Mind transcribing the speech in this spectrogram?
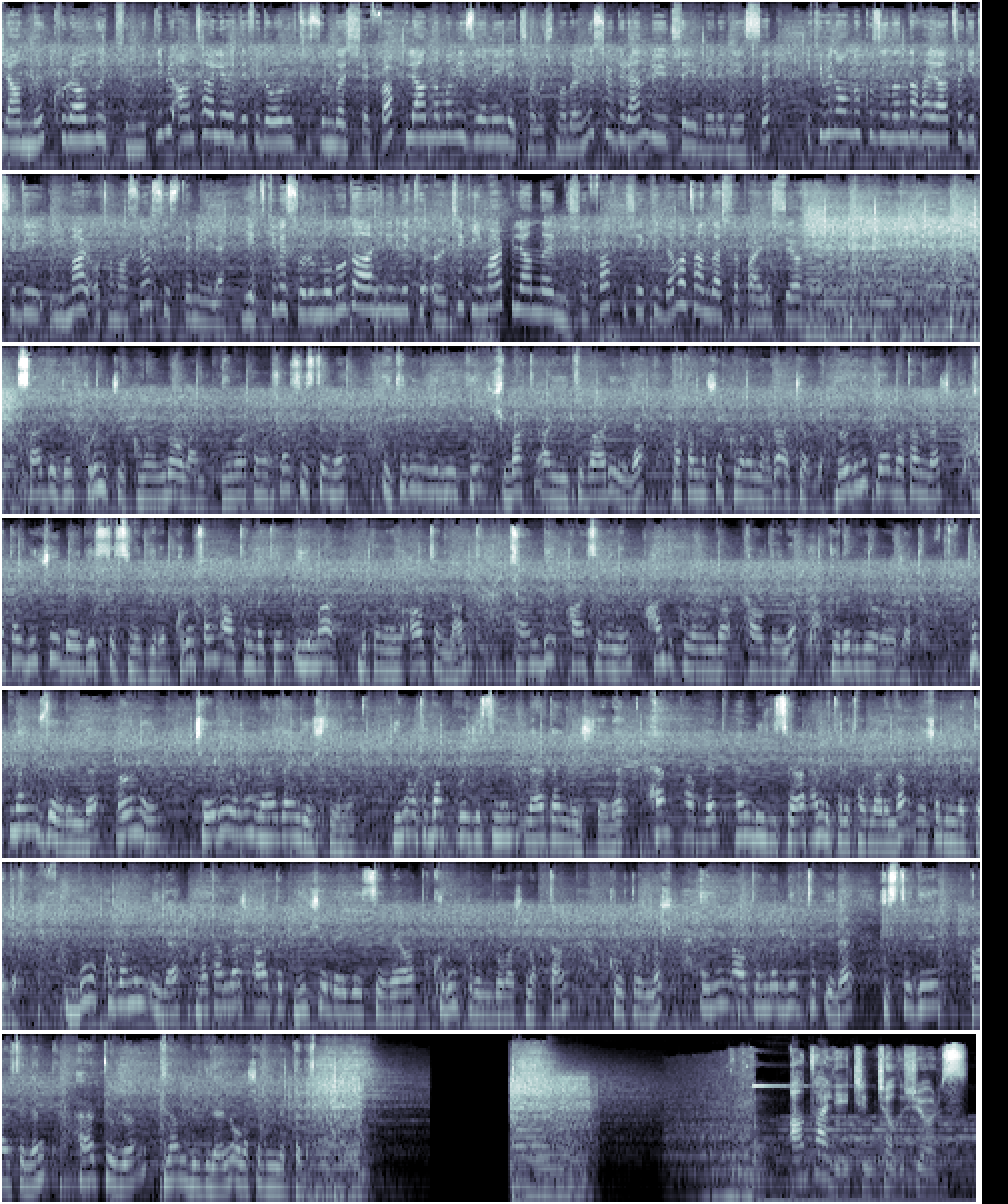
planlı, kurallı, kimlikli bir Antalya hedefi doğrultusunda şeffaf planlama vizyonu ile çalışmalarını sürdüren Büyükşehir Belediyesi, 2019 yılında hayata geçirdiği imar otomasyon sistemiyle yetki ve sorumluluğu dahilindeki ölçek imar planlarını şeffaf bir şekilde vatandaşla paylaşıyor. Sadece kurum içi kullanımda olan imar otomasyon sistemi 2022 Şubat ayı itibariyle vatandaşın kullanımına da açıldı. Böylelikle vatandaş Antalya Büyükşehir Belediyesi sitesine girip kurumsalın altındaki imar butonunun altından kendi parselinin hangi kullanımda kaldığını görebiliyor olacak. Bu plan üzerinde örneğin çevre yolunun nereden geçtiğini, yine otoban projesinin nereden geçtiğini hem tablet hem bilgisayar hem de telefonlarından ulaşabilmektedir. Bu kullanım ile vatandaş artık Büyükşehir Belediyesi veya kurum kurum dolaşmaktan kurtulmuş. Elinin altında bir tık ile istediği parselin her türlü plan bilgilerine ulaşabilmektedir. Antalya için çalışıyoruz.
